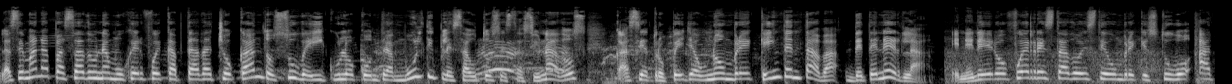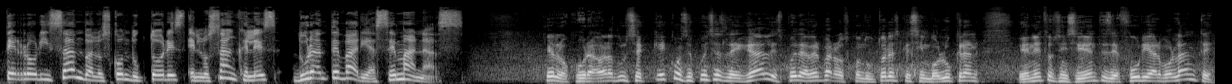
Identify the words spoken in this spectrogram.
La semana pasada una mujer fue captada chocando su vehículo contra múltiples autos estacionados. Casi atropella a un hombre que intentaba detenerla. En enero fue arrestado este hombre que estuvo aterrorizando a los conductores en Los Ángeles durante varias semanas. Qué locura. Ahora, Dulce, ¿qué consecuencias legales puede haber para los conductores que se involucran en estos incidentes de furia al volante?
